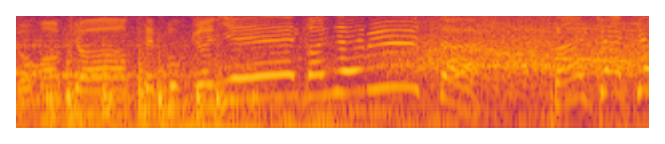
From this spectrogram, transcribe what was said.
Donc encore, c'est pour Grenier. Grenier but 5 à 4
